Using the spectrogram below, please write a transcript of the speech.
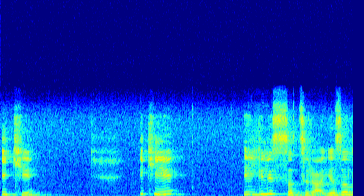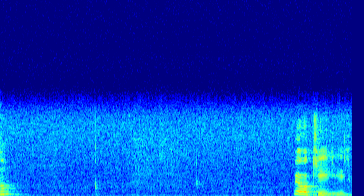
2. 2'yi ilgili satıra yazalım ve okeyleyelim.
